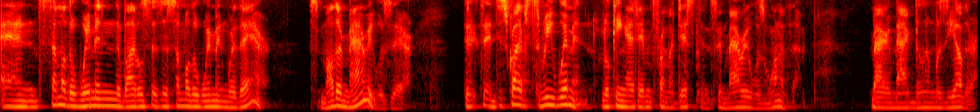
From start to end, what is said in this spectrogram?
and some of the women, the Bible says that some of the women were there. His mother Mary was there. It, it describes three women looking at him from a distance, and Mary was one of them. Mary Magdalene was the other.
